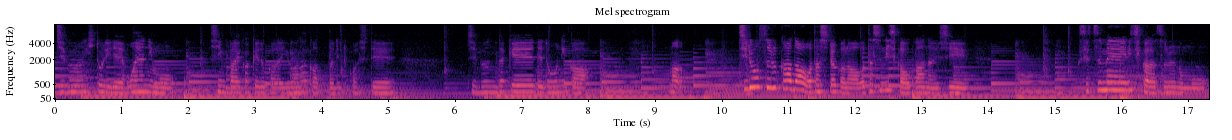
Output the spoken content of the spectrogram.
自分一人で親にも心配かけるから言わなかったりとかして自分だけでどうにかまあ治療する体は私だから私にしか分からないし説明一からするのも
